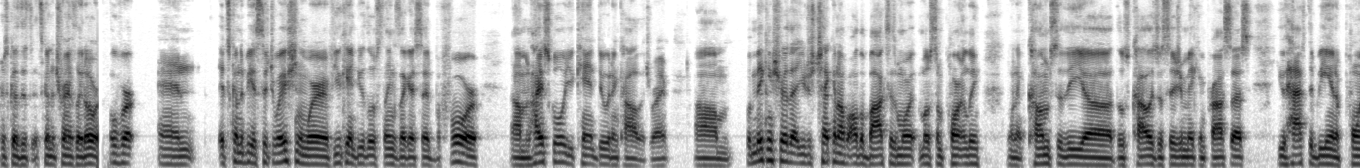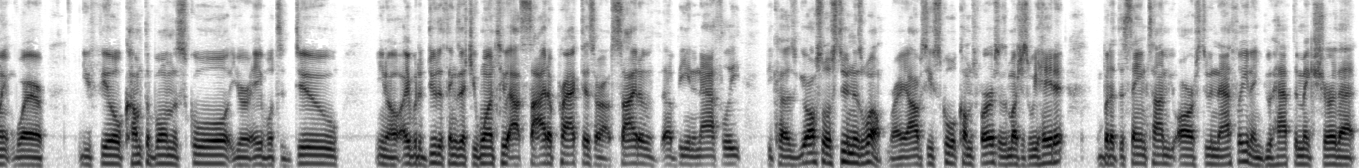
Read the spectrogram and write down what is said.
just because it's, it's going to translate over over and it's going to be a situation where if you can't do those things, like I said before, um, in high school, you can't do it in college, right? Um, but making sure that you're just checking off all the boxes. More, most importantly, when it comes to the uh, those college decision making process, you have to be in a point where you feel comfortable in the school. You're able to do, you know, able to do the things that you want to outside of practice or outside of uh, being an athlete, because you're also a student as well, right? Obviously, school comes first. As much as we hate it, but at the same time you are a student athlete and you have to make sure that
